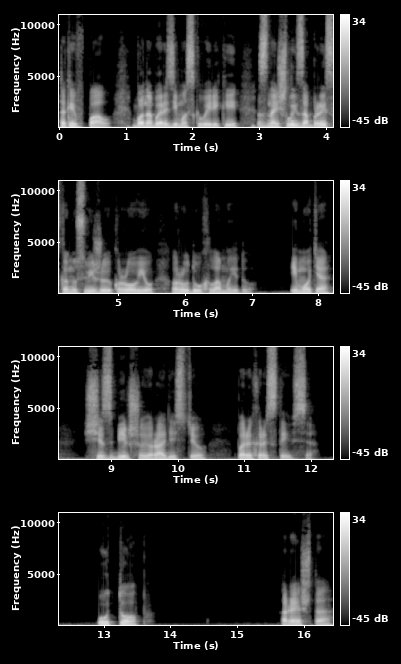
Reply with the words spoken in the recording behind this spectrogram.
Таки впав, бо на березі Москви ріки знайшли забризкану свіжою кров'ю руду хламиду, і Мотя ще з більшою радістю перехрестився. Утоп! Решта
